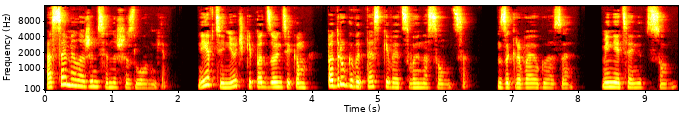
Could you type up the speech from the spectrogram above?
а сами ложимся на шезлонге. Я в тенечке под зонтиком, подруга вытаскивает свой на солнце. Закрываю глаза. Меня тянет сон.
